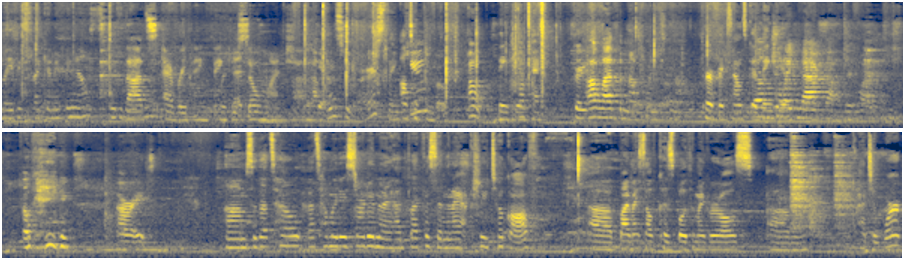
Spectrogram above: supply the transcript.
Ladies like anything else? That's everything. Thank you so much. That you. one's yours. Thank I'll you. take them both. Oh, Thank you. Okay. Great. I'll add them up when you Perfect. Sounds good. They'll Thank you. join back after five. Okay. All right. Um, so that's how that's how my day started, and I had breakfast, and then I actually took off uh, by myself because both of my girls um, had to work,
